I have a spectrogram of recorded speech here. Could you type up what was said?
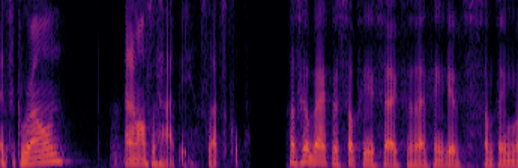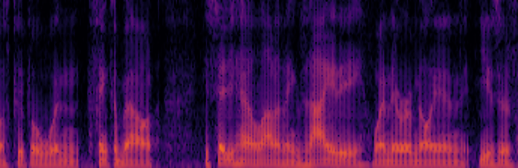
it's grown and I'm also happy. So that's cool. Let's go back to something you said because I think it's something most people wouldn't think about. You said you had a lot of anxiety when there were a million users.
